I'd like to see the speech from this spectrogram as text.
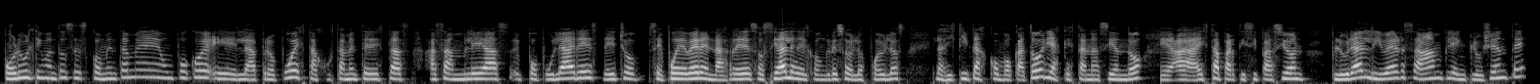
por último, entonces, coméntame un poco eh, la propuesta justamente de estas asambleas populares. De hecho, se puede ver en las redes sociales del Congreso de los Pueblos las distintas convocatorias que están haciendo eh, a esta participación plural, diversa, amplia, incluyente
